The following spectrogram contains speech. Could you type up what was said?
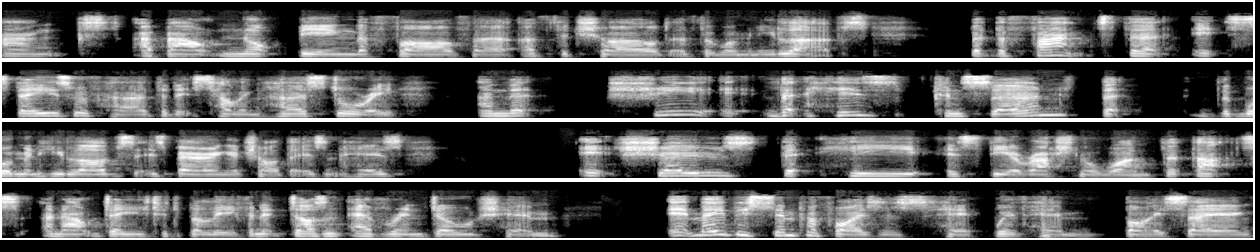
angst about not being the father of the child of the woman he loves. But the fact that it stays with her that it's telling her story and that she that his concern that the woman he loves is bearing a child that isn't his it shows that he is the irrational one that that's an outdated belief and it doesn't ever indulge him. It maybe sympathizes with him by saying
